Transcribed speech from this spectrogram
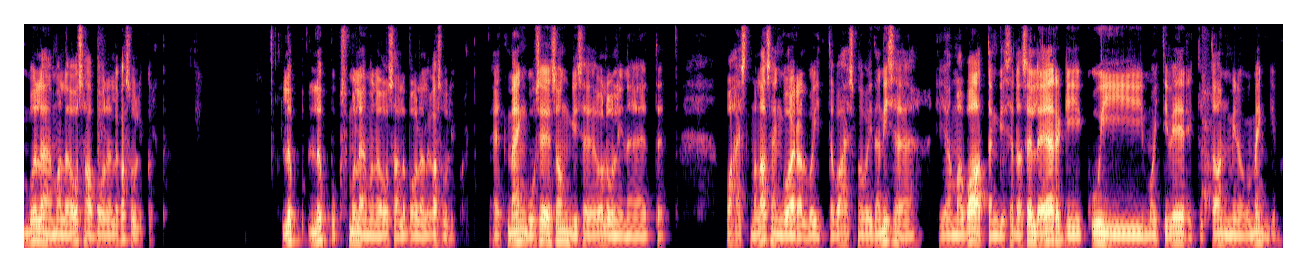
mõlemale osapoolele kasulikult. lõpp, lõpuks mõlemale osapoolele kasulikult, et mängu sees ongi see oluline, et, et vahest ma lasen koeral võita, vahest ma võidan ise ja ma vaatangi seda selle järgi, kui motiveeritud ta on minuga mängima.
